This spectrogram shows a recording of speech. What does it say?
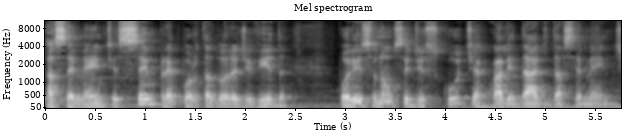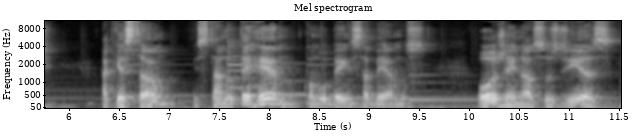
A semente sempre é portadora de vida, por isso não se discute a qualidade da semente. A questão está no terreno, como bem sabemos. Hoje, em nossos dias,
